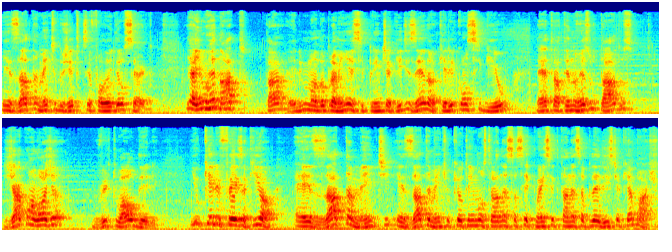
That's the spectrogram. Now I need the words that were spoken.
exatamente do jeito que você falou e deu certo. E aí o Renato, tá? Ele me mandou para mim esse print aqui dizendo ó, que ele conseguiu, né, tá tendo resultados já com a loja virtual dele. E o que ele fez aqui, ó, é exatamente, exatamente o que eu tenho mostrado nessa sequência que está nessa playlist aqui abaixo.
